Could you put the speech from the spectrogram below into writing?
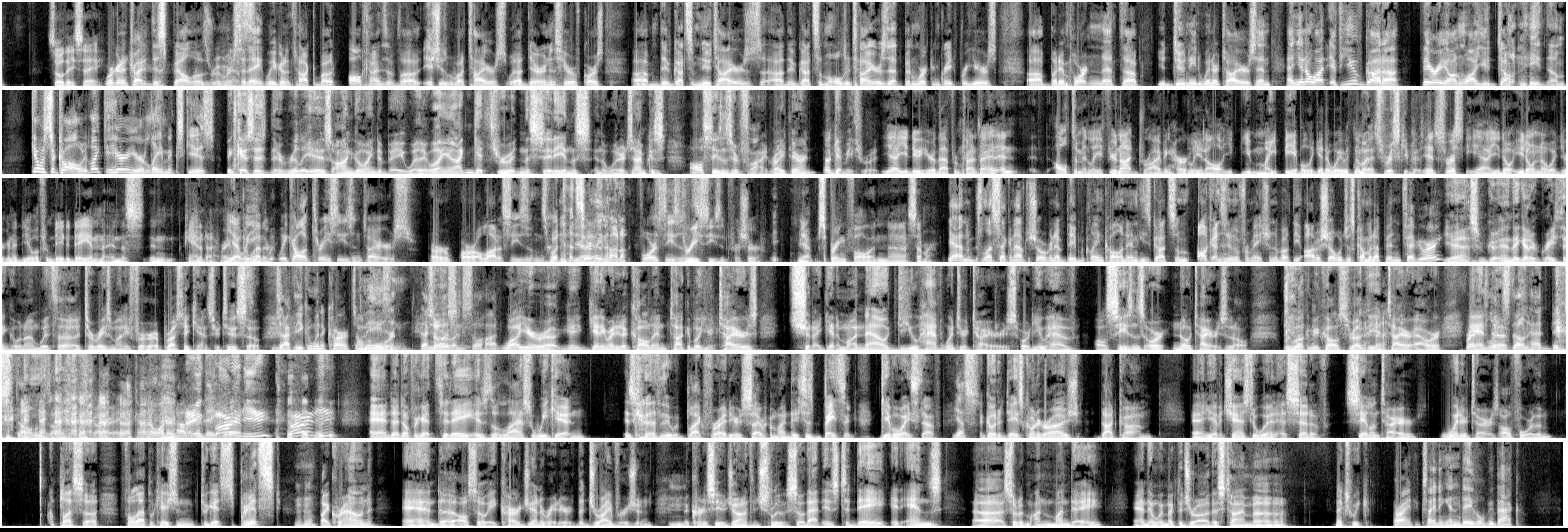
So they say. We're going to try to dispel those rumors Yes. today. We're going to talk about all kinds of uh, issues about tires. Uh, Darren is here, of course. Um, they've got some new tires. Uh, they've got some older tires that have been working great for years. Uh, but important that uh, you do need winter tires. And and you know what? If you've got a theory on why you don't need them, give us a call. We'd like to hear your lame excuse. because there really is ongoing debate whether, well, you know, I can get through it in the city in the in the wintertime because all seasons are fine, right, Darren? They'll get me through it. Yeah, you do hear that from time to time. And, and ultimately, if you're not driving hardly at all, you, you might be able to get away with them. But But, it's risky business. it's risky. Yeah, you don't you don't know what you're going to deal with from day to day in in this in Canada, right? yeah, with we, the weather. we we call it three season tires. Or, or a lot of seasons, but Yeah, certainly yeah. not a four seasons. Three season for sure. Yeah, spring, fall, and uh, summer. Yeah, and the second half of the show, we're going to have Dave McLean calling in. He's got some all kinds of new information about the auto show, which is coming up in February. yeah, some good, and they got a great thing going on with uh, to raise money for uh, prostate cancer too. So Exactly, you can win a car. It's amazing. important. That So car listen, looks so hot. while you're uh, getting ready to call in, talk about your tires. Should I get them on now? Do you have winter tires, or do you have all seasons, or no tires at all? We welcome your calls throughout the entire hour. Fred and, uh, Flintstone had big stones on his car. eh? I kind of wonder how good they grip. Barney. Barney! And uh, don't forget, today is the last weekend. It's going to do with Black Friday or Cyber Monday. It's just basic giveaway stuff. Yes. Go to davescornergarage.com and you have a chance to win a set of Sailun tires, winter tires, all four of them, uh, plus a full application to get spritzed Mhm. by Krown, and uh, also a car generator, the dry version, Mm. uh, courtesy of Jonathan Schlew. So that is today. It ends uh, sort of on Monday, and then we make the draw this time uh, next week. All right, exciting. And Dave will be back.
